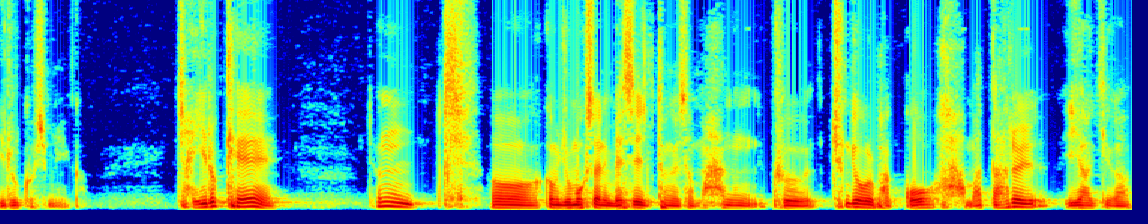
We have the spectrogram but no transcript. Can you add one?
이룰 것입니까? 자, 이렇게 저는 어 그럼 유 목사님 메시지를 통해서 많은 그 충격을 받고 아 맞다 하를 이야기가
